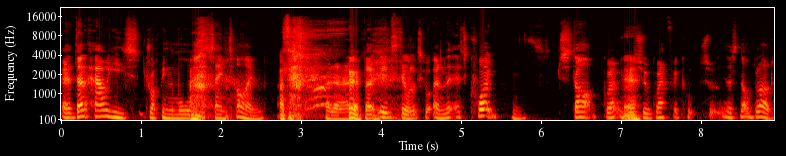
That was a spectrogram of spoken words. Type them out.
I don't know how he's dropping them all at the same time. I don't, know, but it still looks cool, and it's quite stark gra- Yeah. visual graphical. So there's not blood,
